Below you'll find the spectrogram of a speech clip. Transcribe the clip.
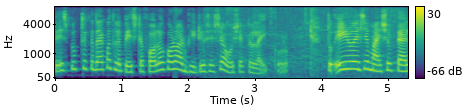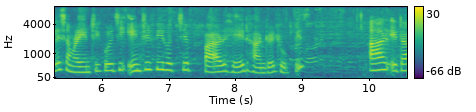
ফেসবুক থেকে দেখো, তাহলে পেজটা ফলো করো আর ভিডিও শেষে অবশ্যই একটা লাইক করো। তো এই রয়েছে মাইশোর প্যালেস আমরা এন্ট্রি করেছি। এন্ট্রি ফি হচ্ছে পার হেড হান্ড্রেড রুপিস আর এটা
